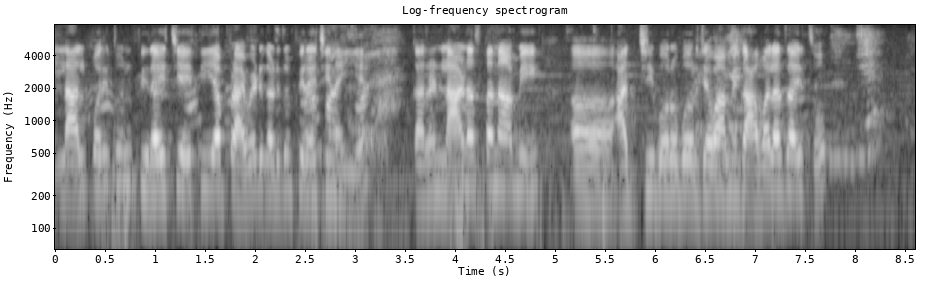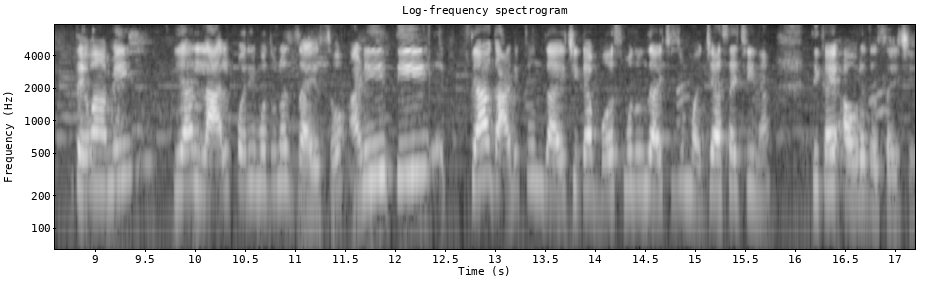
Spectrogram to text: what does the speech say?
लाल परीतून फिरायची आहे ती या प्रायव्हेट गाडीतून फिरायची नाही आहे कारण लहान असताना आम्ही आजीबरोबर जेव्हा आम्ही गावाला जायचो तेव्हा आम्ही या लाल परीमधूनच जायचो. आणि ती त्या गाडीतून जायची त्या बसमधून जायची जी मजा असायची ना ती काही आवरत असायची.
